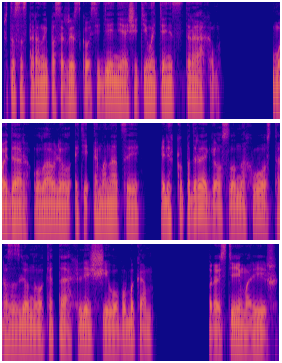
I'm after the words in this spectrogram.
что со стороны пассажирского сиденья ощутимо тянет страхом. Мой дар улавливал эти эманации и легко подрагивал, словно хвост разозленного кота, хлещущий его по бокам. «Прости, Мариш»,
